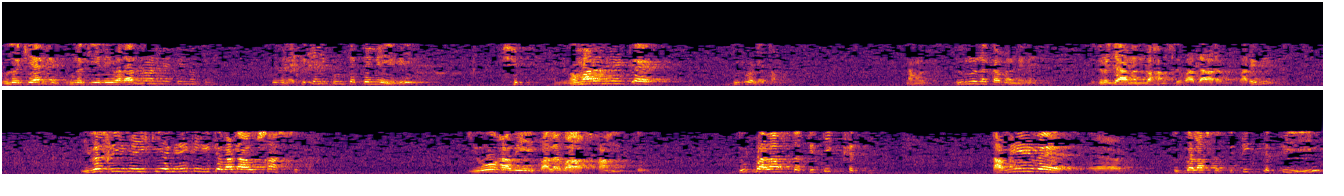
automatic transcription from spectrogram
ගුණ කියන්නේ ගුණ කියන ඒවා දන්නවනේ මේ පින්නතුන්. ඒක නැති කෙනෙකුට තේමේවි. නොමරණ එක දුර්වලකම. නමුත් දුර්වලකම නෙවෙයි. බුදුරජාණන් වහන්සේ වදාරන පරිදි ඉවසීමයි කියන එක ඊට වඩා උසස් එකක්. යෝහවේ බලවා සම්තු දුබ්බලස්ස තිතික්ඛති. තමේව දුබ්බලස්ස තිතික්ඛති.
